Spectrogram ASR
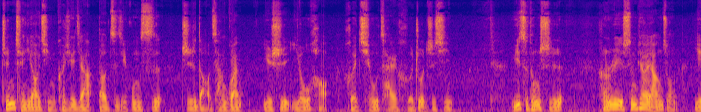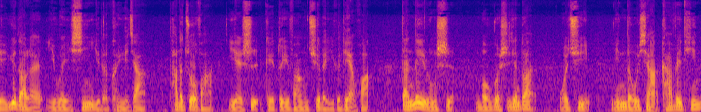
真诚邀请科学家到自己公司。指导参观，以示友好和求财合作之心。与此同时，恒瑞孙飘扬总也遇到了一位心仪的科学家，他的做法也是给对方去了一个电话，但内容是某个时间段我去您楼下咖啡厅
